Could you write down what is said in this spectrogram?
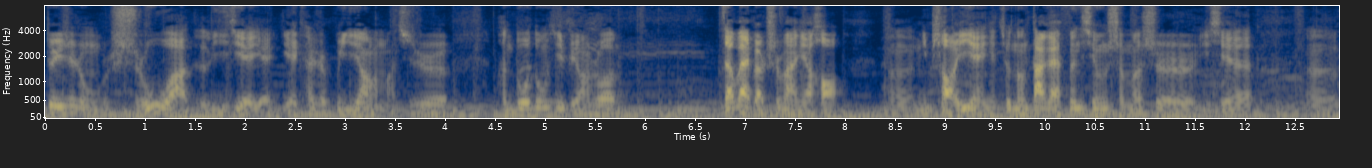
对这种食物啊的理解也也开始不一样了嘛。其实很多东西，比方说在外边吃饭也好，嗯、你瞟一眼也就能大概分清什么是一些嗯、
